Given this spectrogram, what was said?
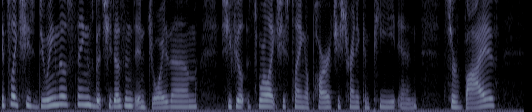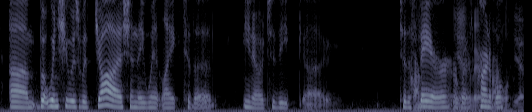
It's like she's doing those things, but she doesn't enjoy them. She feels it's more like she's playing a part. She's trying to compete and survive. Um, but when she was with Josh and they went like to the, you know, to the uh, to the carnival. fair or yeah, whatever, fair, carnival, carnival, yeah,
